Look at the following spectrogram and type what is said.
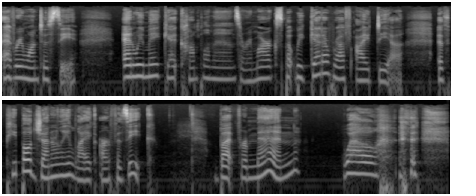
everyone to see. And we may get compliments or remarks, but we get a rough idea if people generally like our physique. But for men, well,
